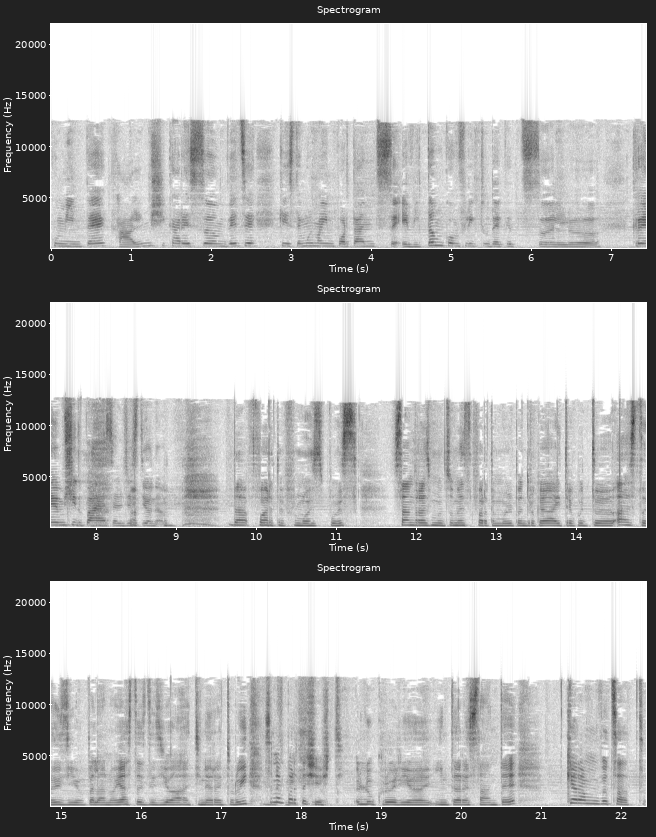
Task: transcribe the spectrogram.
cu minte, calm și care să învețe că este mult mai important să evităm conflictul decât să-l uh, creăm și după aia să-l gestionăm. da, foarte frumos spus. Sandra, îți mulțumesc foarte mult pentru că ai trecut uh, astăzi pe la noi, astăzi de ziua tineretului, mulțumesc să ne împărtășești lucruri uh, interesante chiar am învățat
